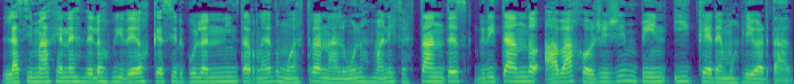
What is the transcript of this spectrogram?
Las imágenes de los videos que circulan en Internet muestran a algunos manifestantes gritando abajo Xi Jinping y queremos libertad.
